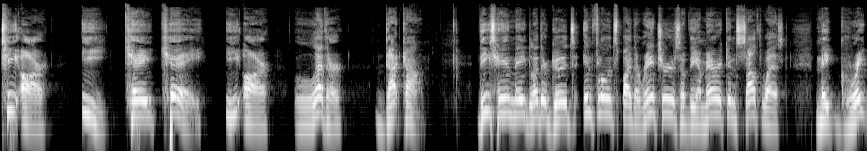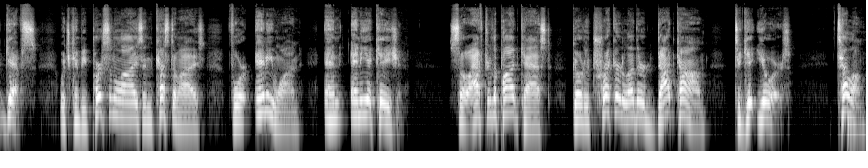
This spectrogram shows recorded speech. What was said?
T R E K K E R leather.com. These handmade leather goods, influenced by the ranchers of the American Southwest, make great gifts which can be personalized and customized for anyone and any occasion. So after the podcast, Go to trekkerleather.com to get yours. Tell them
